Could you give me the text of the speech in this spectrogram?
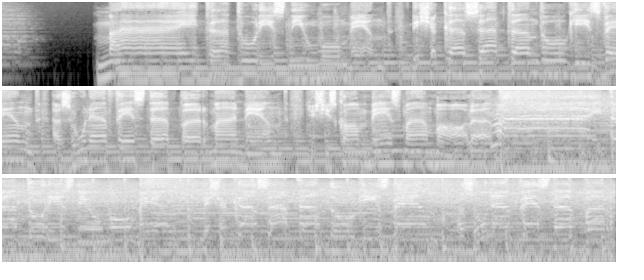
Mai t'aturis ni un moment, deixa que se t'enduguis vent. És una festa permanent i així és com més m'amola. Mai t'aturis ni un moment, deixa que se t'enduguis vent. És una festa permanent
